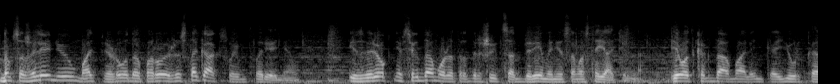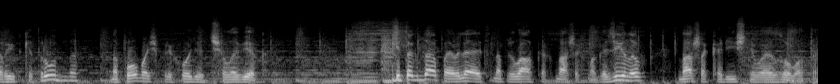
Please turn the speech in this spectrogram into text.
Но, к сожалению, мать природа порой жестока к своим творениям. И зверек не всегда может разрешиться от беременности самостоятельно. И вот когда маленькой юркой рыбке трудно, на помощь приходит человек. И тогда появляется на прилавках наших магазинов наше коричневое золото.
